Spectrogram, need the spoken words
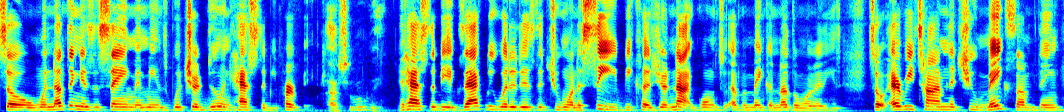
So when nothing is the same, it means what you're doing has to be perfect. Absolutely. It has to be exactly what it is that you want to see because you're not going to ever make another one of these. So every time that you make something,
